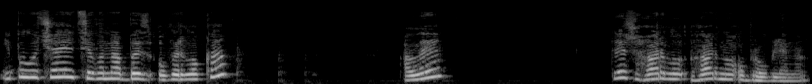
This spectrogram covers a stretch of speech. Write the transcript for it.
І виходить, вона без оверлока, але теж гарно, гарно оброблена.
